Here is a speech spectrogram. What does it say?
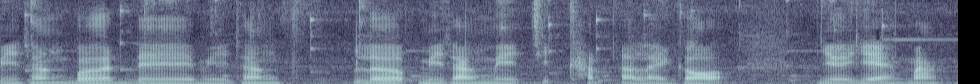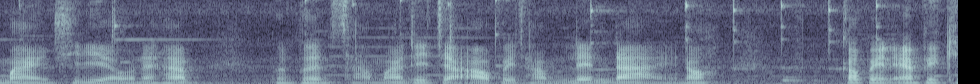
มีทั้ง Birthday มีทั้ง Love มีทั้ง Magic Cut อะไรก็ เยอะแยะมากมายทีเดียวนะครับ เพื่อนๆสามารถที่จะเอาไปทำเล่นได้เนาะก็เป็นแอปพลิเค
